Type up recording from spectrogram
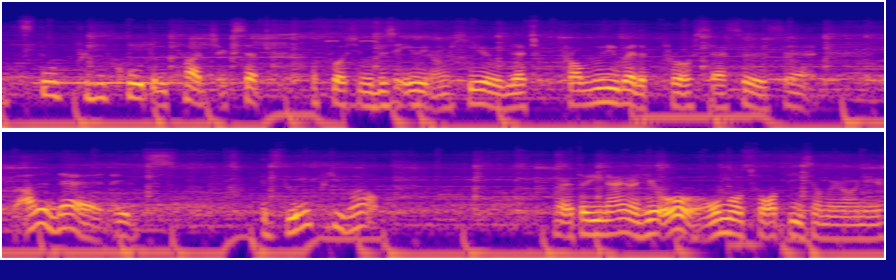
It's still pretty cool to the touch, except, of course, you know, this area down here, that's probably where the processor is at. But other than that, it's it's doing pretty well. Right, 39 on here. Oh, almost 40 somewhere on here.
